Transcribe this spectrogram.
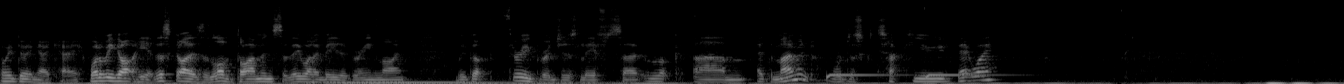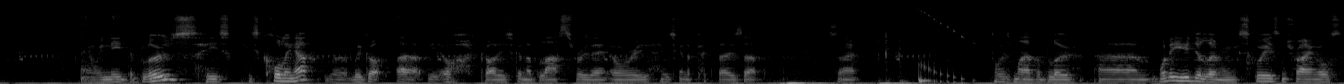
We're doing okay. What do we got here? This guy has a lot of diamonds, so they want to be the green line. We've got three bridges left. So look, um, at the moment, we'll just tuck you that way. And we need the blues. He's he's calling up. Uh, we've got uh, oh god, he's going to blast through that already. He's going to pick those up. So Where's my other blue? Um, what are you delivering? Squares and triangles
